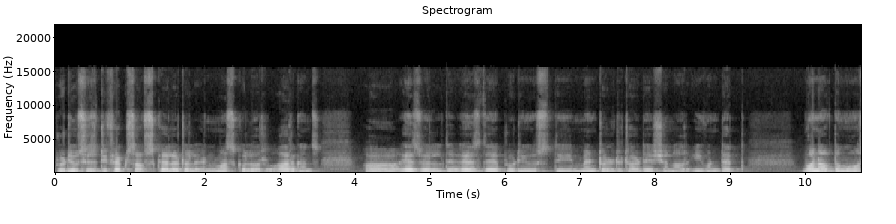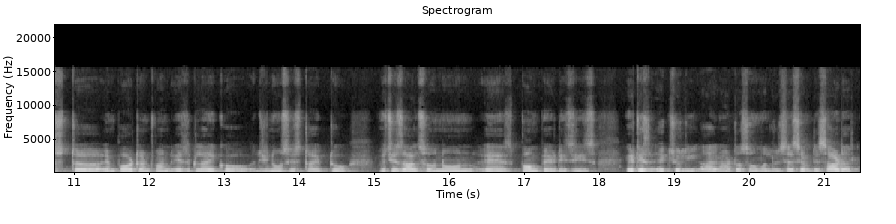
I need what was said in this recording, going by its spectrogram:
produces defects of skeletal and muscular organs uh, as well as they produce the mental retardation or even death. One of the most uh, important one is glycogenosis type 2 which is also known as Pompe disease. It is actually an autosomal recessive disorder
